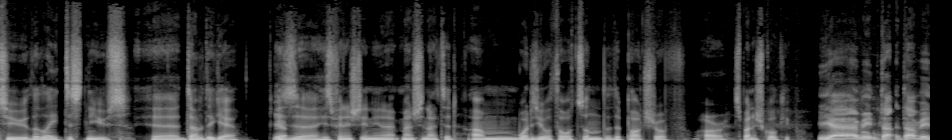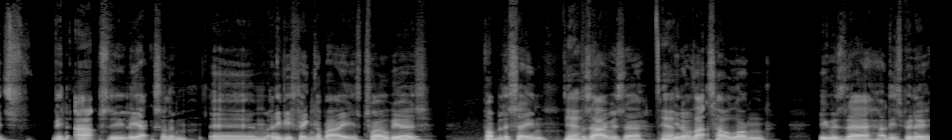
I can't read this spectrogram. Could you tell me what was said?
To the latest news, uh, David De Gea. Yeah. He's uh, he's finished in Uni- Manchester United. Um, what is your thoughts on the departure of our Spanish goalkeeper? Yeah, I mean, da- David's been absolutely excellent. Um, and if you think about it, it's 12 years, probably the same Yeah. as I was there. Yeah. You know, that's how long he was there, and he's been a,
